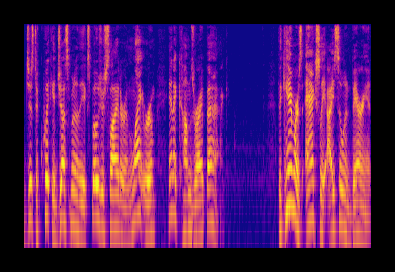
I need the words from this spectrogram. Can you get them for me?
just a quick adjustment of the exposure slider in Lightroom and it comes right back. The camera is actually ISO invariant,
